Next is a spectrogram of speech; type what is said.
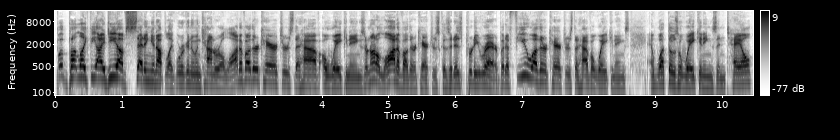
But but like the idea of setting it up like we're going to encounter a lot of other characters that have awakenings, or not a lot of other characters because it is pretty rare, but a few other characters that have awakenings and what those awakenings entail.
